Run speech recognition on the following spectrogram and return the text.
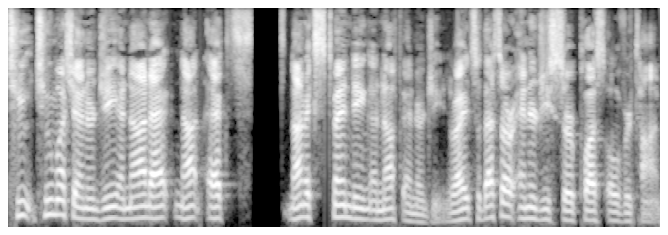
too too much energy and not act, not ex, not expending enough energy, right? So that's our energy surplus over time.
